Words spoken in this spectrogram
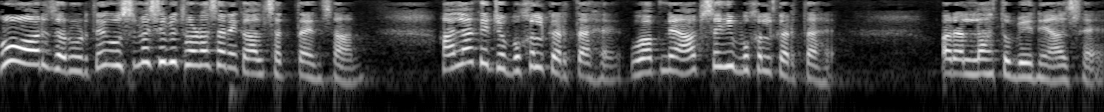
ہو اور ضرورتیں، اس میں سے بھی تھوڑا سا نکال سکتا ہے انسان۔ حالانکہ جو بخل کرتا ہے، وہ اپنے آپ سے ہی بخل کرتا ہے۔ اور اللہ تو بے نیاز ہے،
